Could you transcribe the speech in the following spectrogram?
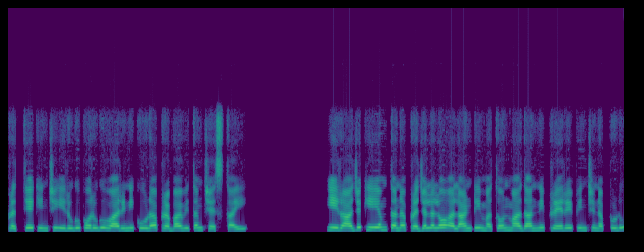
ప్రత్యేకించి ఇరుగు పొరుగు వారిని కూడా ప్రభావితం చేస్తాయి. ఈ రాజకీయం తన ప్రజలలో అలాంటి మతోన్మాదాన్ని ప్రేరేపించినప్పుడు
